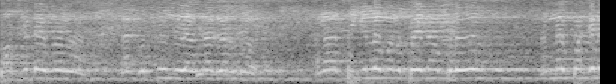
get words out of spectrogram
బాస్కెట్ టైం నాకు గుర్తుంది అన్న గారు అన్న సిగిల్లో మనం పోయినప్పుడు అన్న పక్కన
